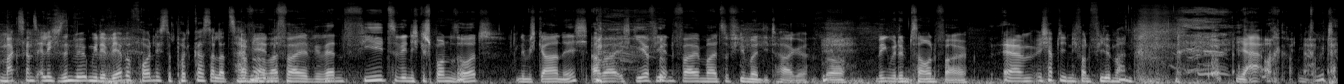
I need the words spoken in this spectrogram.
Max, ganz ehrlich, sind wir irgendwie der werbefreundlichste Podcast aller Zeiten? Auf jeden was? Fall. Wir werden viel zu wenig gesponsert, nämlich gar nicht. Aber ich gehe auf jeden Fall mal zu viel mal die Tage. So, wegen mit dem Zaunfall. Ähm, ich habe die nicht von Vielmann. Ja, ach komm, gut.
